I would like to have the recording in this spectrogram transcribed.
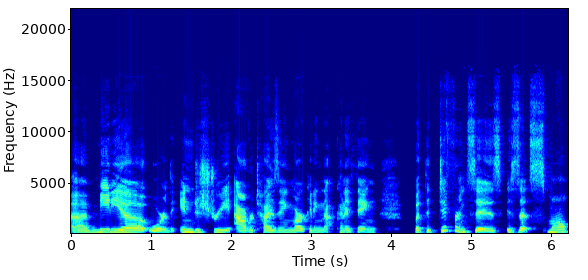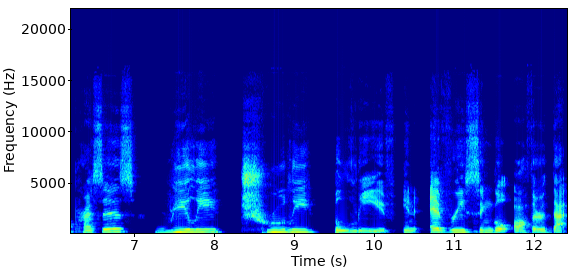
uh, media or the industry, advertising, marketing, that kind of thing. But the difference is is that small presses really truly believe in every single author that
